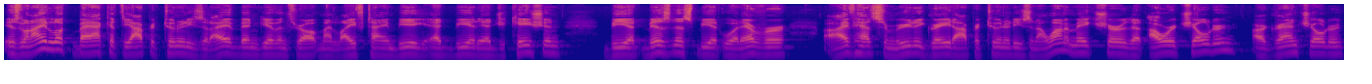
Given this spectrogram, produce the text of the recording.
is when I look back at the opportunities that I have been given throughout my lifetime, be it, be it education, be it business, be it whatever. I've had some really great opportunities, and I want to make sure that our children, our grandchildren,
